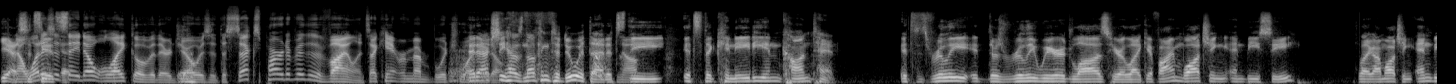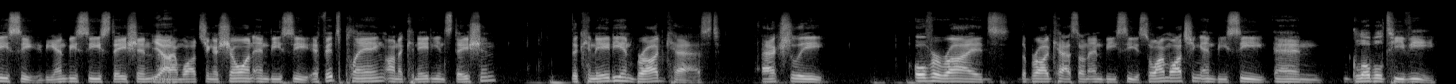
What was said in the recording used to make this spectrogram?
Yes, now, it's what the- is it they don't like over there, Joe? Is it the sex part of it or the violence? I can't remember which one. It actually don't- has nothing to do with that. It's No. the it's the Canadian content. It's, it's really it, there's really weird laws here. Like if I'm watching NBC, like I'm watching NBC, the NBC station, Yeah. and I'm watching a show on NBC. If it's playing on a Canadian station, the Canadian broadcast actually overrides the broadcast on NBC. So I'm watching NBC and Global TV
